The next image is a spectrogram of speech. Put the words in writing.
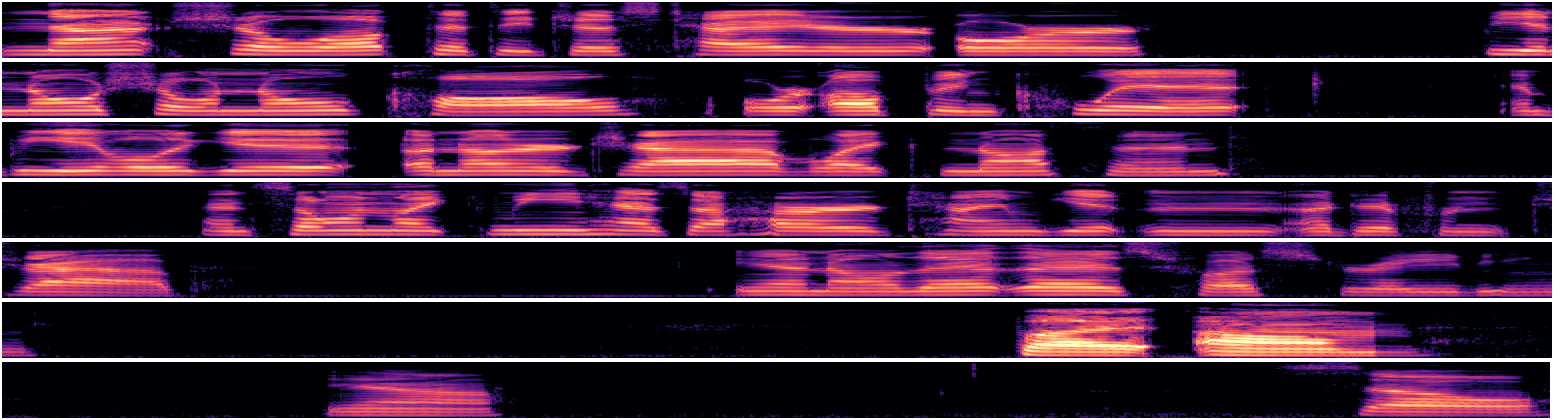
not show up that they just hired or be a no show no call or up and quit and be able to get another job like nothing. And someone like me has a hard time getting a different job you know, that that is frustrating. But um yeah. So,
